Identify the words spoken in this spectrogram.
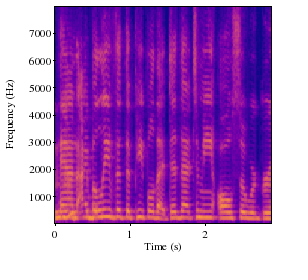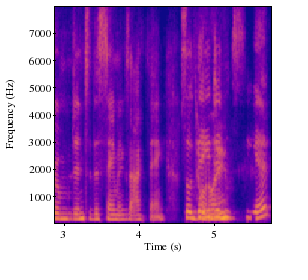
Mhm. And I believe that the people that did that to me also were groomed into the same exact thing. So they didn't see it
